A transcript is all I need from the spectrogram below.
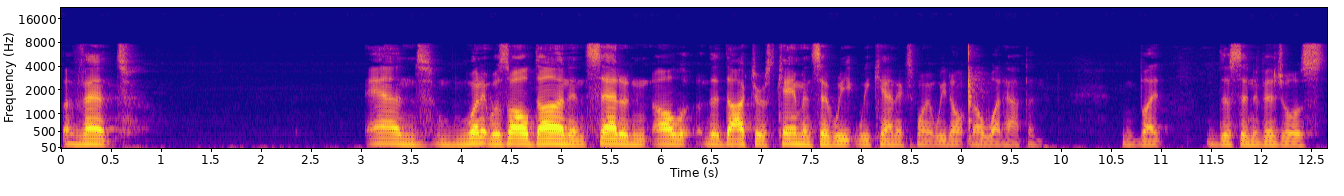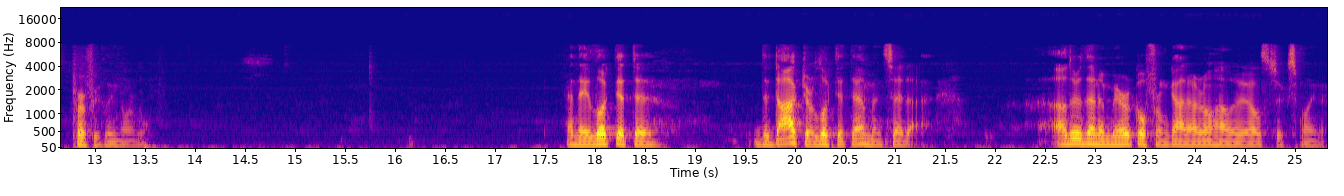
event. And when it was all done and said, and all the doctors came and said, We, we can't explain we don't know what happened. But this individual is perfectly normal. And they looked at the the doctor looked at them and said, other than a miracle from God, I don't know how else to explain it.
